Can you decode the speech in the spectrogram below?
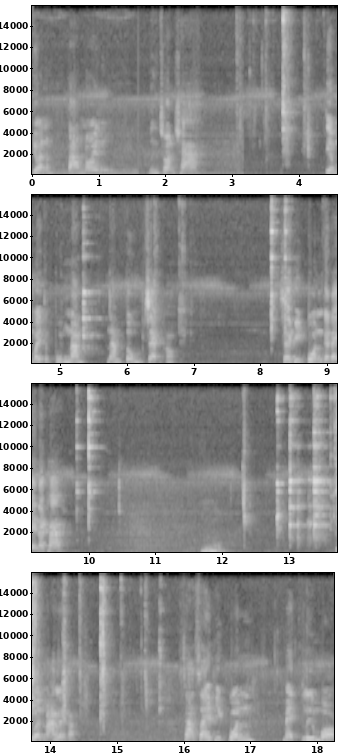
หยอดน้ำตาลน้อยหนึงหนึ่งช้อนชา เตรียมไว้จะปรุงน้ำน้ำต้มแซ่บเขาใส่พริกป่นก็ได้นะคะ อืมจวนมากเลยค่ะถ้าใส่พริกป่นแม่ลืมบอก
